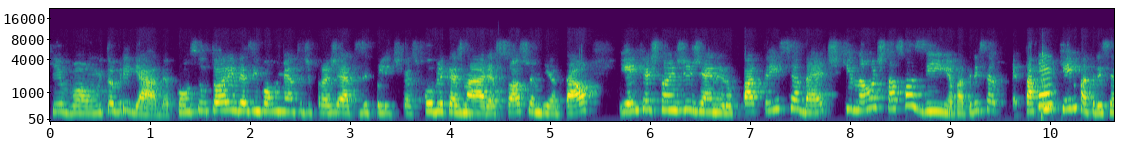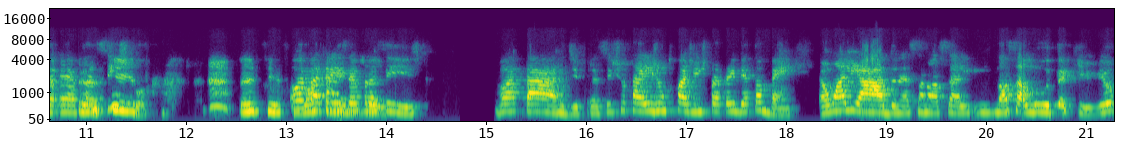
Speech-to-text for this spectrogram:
Que bom, muito obrigada. Consultora em desenvolvimento de projetos e políticas públicas na área socioambiental e em questões de gênero, Patrícia Beth, que não está sozinha. Patrícia, está com quem, Patrícia? É Francisco? Francisco. Oi, Patrícia, é Francisco. Boa tarde, Francisco está aí junto com a gente para aprender também. É um aliado nessa nossa, nossa luta aqui, viu?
